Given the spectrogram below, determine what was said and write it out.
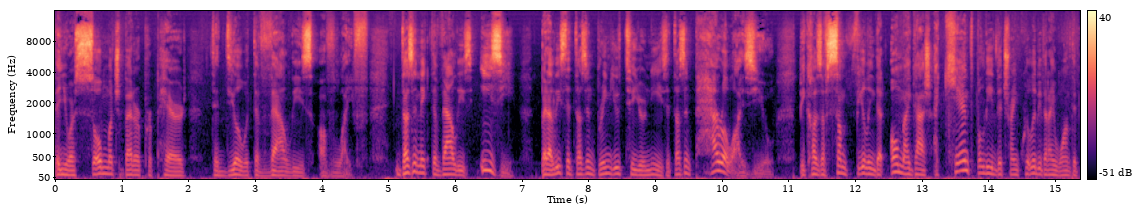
then you are so much better prepared to deal with the valleys of life. It doesn't make the valleys easy, but at least it doesn't bring you to your knees. It doesn't paralyze you because of some feeling that, oh my gosh, I can't believe the tranquility that I wanted.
